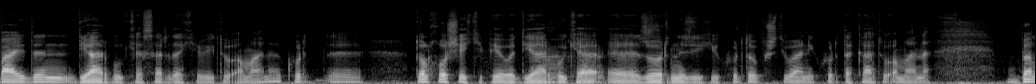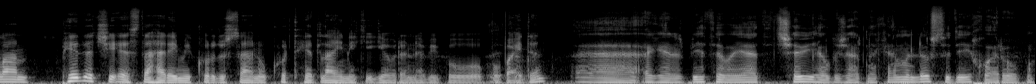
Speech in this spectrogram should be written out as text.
بادن دیار بوو کە سەر دەکەویت و ئەمانە کورد دڵخۆشێکی پێوە دیار بوو کە زۆر نزیکی کوردە و پشتیوانی کورد دەکات و ئەمانە بەڵام پێدەچی ئێستا هەرێمی کوردستان و کورد هێدلاینێکی گەورە نەبی بۆ بۆ بادن ئەگەر بێتەوە یاد چەوی هەڵبژاردنەکان من لەو سودەی خوارەوە بوو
